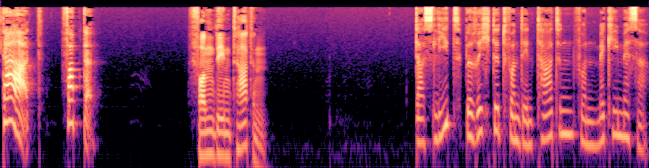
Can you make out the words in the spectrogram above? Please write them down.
tat, faptă. Von den Taten. Das Lied berichtet von den Taten von Mackie Messer.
